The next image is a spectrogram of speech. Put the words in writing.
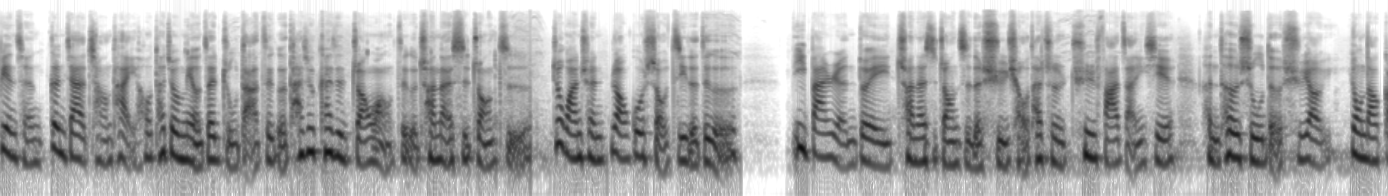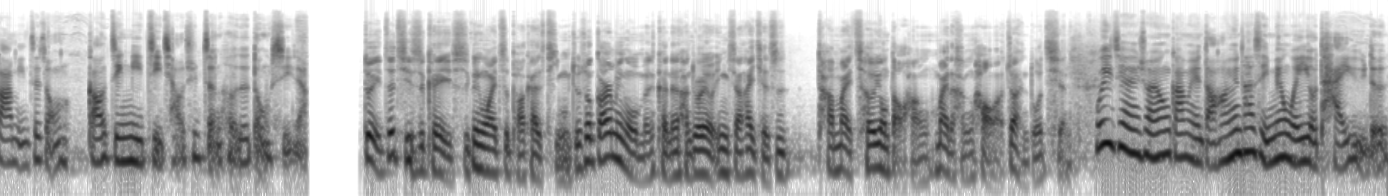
变成更加的常态以后，他就没有再主打这个，他就开始转往这个穿戴式装置，就完全绕过手机的这个一般人对穿戴式装置的需求，它是去发展一些很特殊的需要用到 Garmin 这种高精密技巧去整合的东西，这样。对，这其实可以是另外一次 podcast 题目，就是说 Garmin，我们可能很多人有印象，它以前是它卖车用导航卖的很好啊，赚很多钱。我以前很喜欢用 Garmin 的导航，因为它是里面唯一有台语的，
